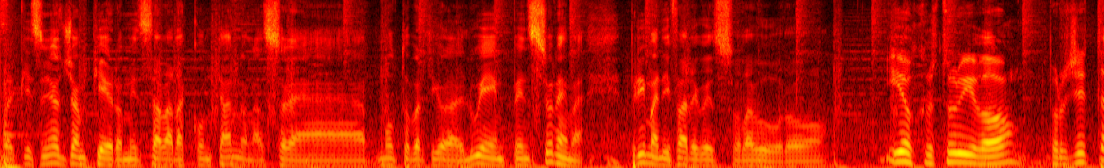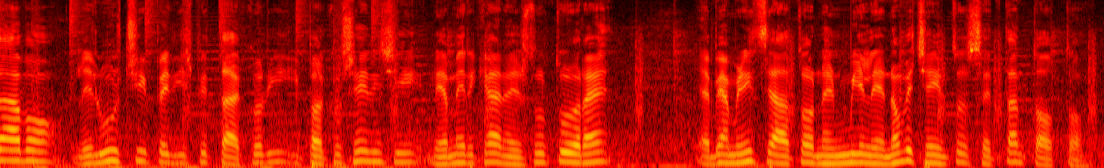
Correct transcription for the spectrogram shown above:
Perché il signor Giampiero mi stava raccontando una storia molto particolare, lui è in pensione ma prima di fare questo lavoro io costruivo, progettavo le luci per gli spettacoli, i palcoscenici, le americane, le strutture e abbiamo iniziato nel 1978.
